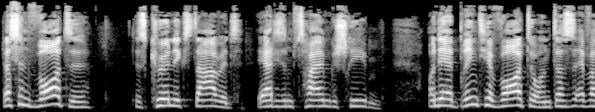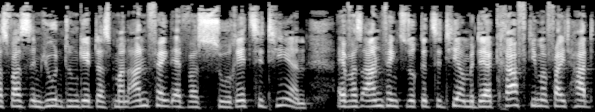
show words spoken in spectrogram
Das sind Worte des Königs David. Er hat diesen Psalm geschrieben. Und er bringt hier Worte und das ist etwas, was es im Judentum gibt, dass man anfängt, etwas zu rezitieren, etwas anfängt zu rezitieren mit der Kraft, die man vielleicht hat,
